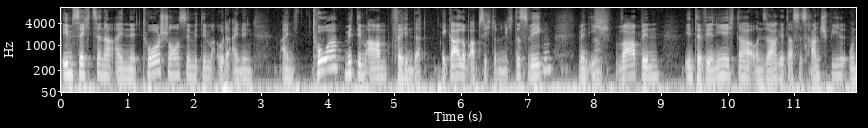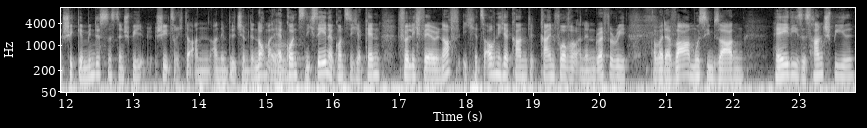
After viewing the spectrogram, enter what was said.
im 16er eine Torchance mit dem oder einen, ein Tor mit dem Arm verhindert. Egal ob Absicht oder nicht. Deswegen, wenn ich ja. wahr bin, interveniere ich da und sage, das ist Handspiel und schicke mindestens den Spiel Schiedsrichter an, an den Bildschirm. Denn nochmal, mhm. er konnte es nicht sehen, er konnte es nicht erkennen. Völlig fair enough. Ich hätte es auch nicht erkannt. Kein Vorwurf an den Referee. Aber der War muss ihm sagen, hey, dieses Handspiel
